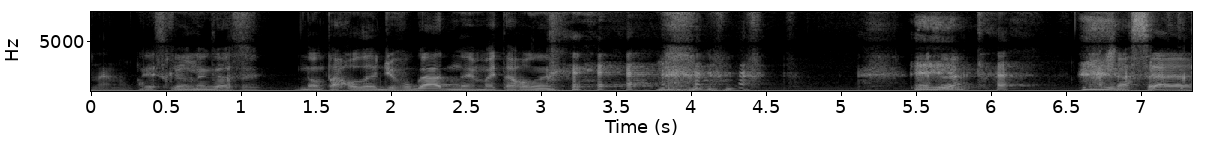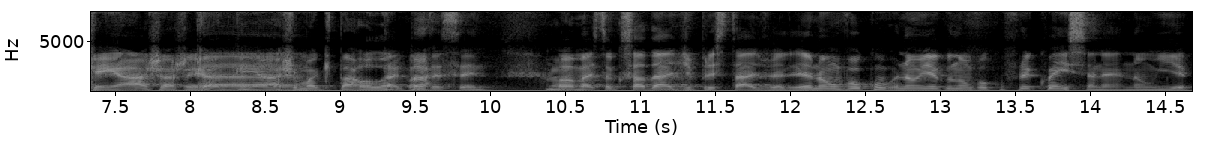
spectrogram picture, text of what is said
Não, não Esse que é o 500, negócio. né? Não tá rolando divulgado, né? Mas tá rolando. Mas é. Achar certo Tá- quem acha, acha errado quem acha, mas que tá Tá rolando. Tá acontecendo. Não. Ó, mas tô com saudade de ir pro estádio, velho. Eu não vou com, não ia, não vou com frequência, né? Não ia.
